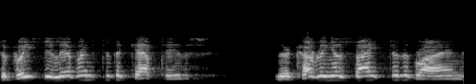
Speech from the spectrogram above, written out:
to preach deliverance to the captives, the recovering of sight to the blind,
